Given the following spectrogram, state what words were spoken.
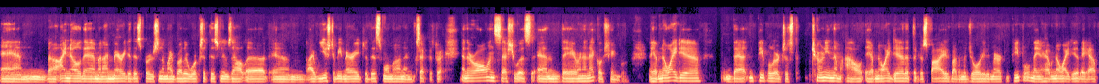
And uh, I know them, and I'm married to this person, and my brother works at this news outlet, and I used to be married to this woman, and etc. And they're all incestuous, and they are in an echo chamber. They have no idea that people are just turning them out. They have no idea that they're despised by the majority of the American people. And they have no idea they have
